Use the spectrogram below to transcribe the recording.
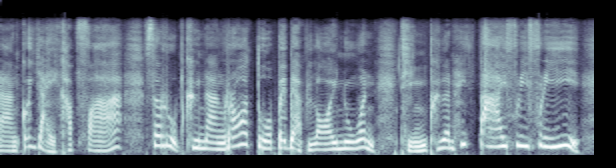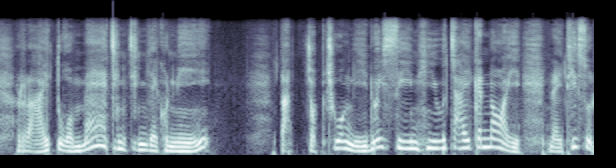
นางก็ใหญ่ขับฟ้า สรุปคือนางรอดตัวไปแบบลอยนวล ทิ้งเพื่อนให้ตายฟรีๆ ร้ายตัวแม่จริงๆใหญ่คนนี้ ตัดจบช่วงนี้ด้วยซีนฮิวใจกันหน่อย ในที่สุด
